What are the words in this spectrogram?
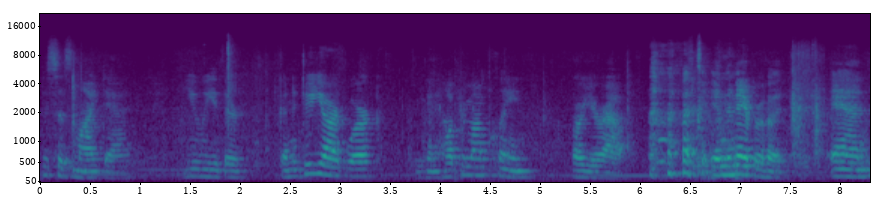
this is my dad. You either gonna do yard work, you're gonna help your mom clean, or you're out in the neighborhood. And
